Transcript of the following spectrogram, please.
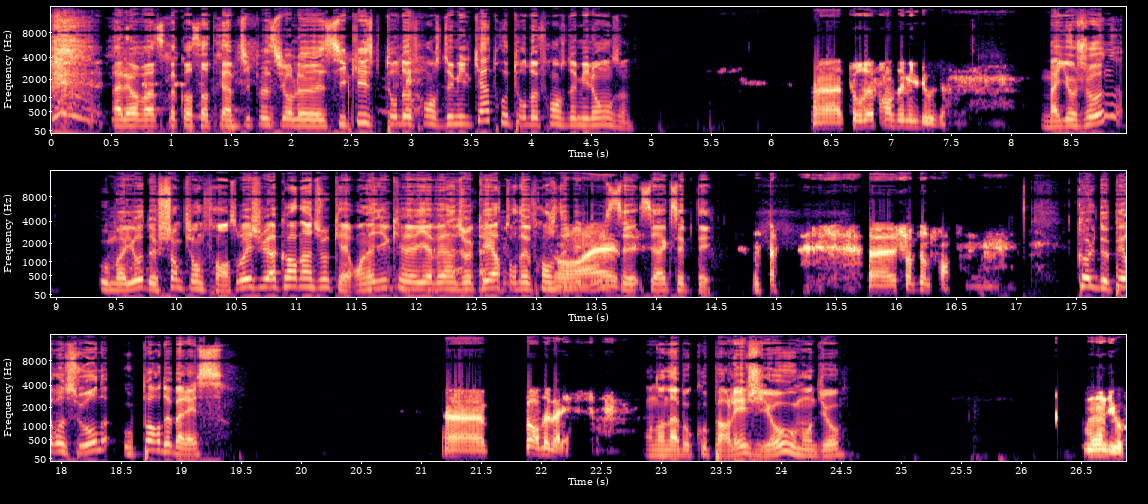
Allez, on va se reconcentrer un petit peu sur le cyclisme. Tour de France 2004 ou Tour de France 2011 euh, Tour de France 2012. Maillot jaune ou maillot de champion de France? Oui, je lui accorde un joker. On a dit qu'il y avait un joker. Tour de France 2012, c'est accepté. Euh, champion de France. Col de Perros-Sourde ou Port de Balès? Euh, Port de Balès. On en a beaucoup parlé. JO ou mondiaux Mondiaux.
